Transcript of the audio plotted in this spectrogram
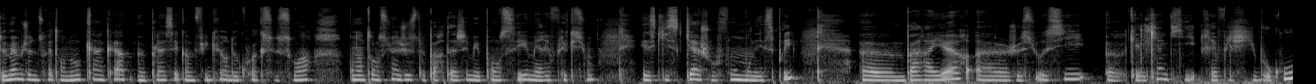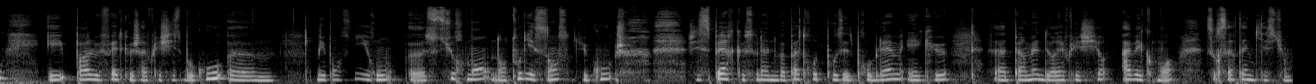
De même, je ne souhaite en aucun cas me placer comme figure de quoi que ce soit. Mon intention est juste de partager mes pensées, mes réflexions et ce qui se cache au fond de mon esprit. Euh, par ailleurs, euh, je suis aussi euh, quelqu'un qui réfléchit beaucoup et par le fait que je réfléchisse beaucoup, mes pensées iront sûrement dans tous les sens. Du coup, j'espère que cela ne va pas trop te poser de problème et que ça va te permettre de réfléchir avec moi sur certaines questions.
